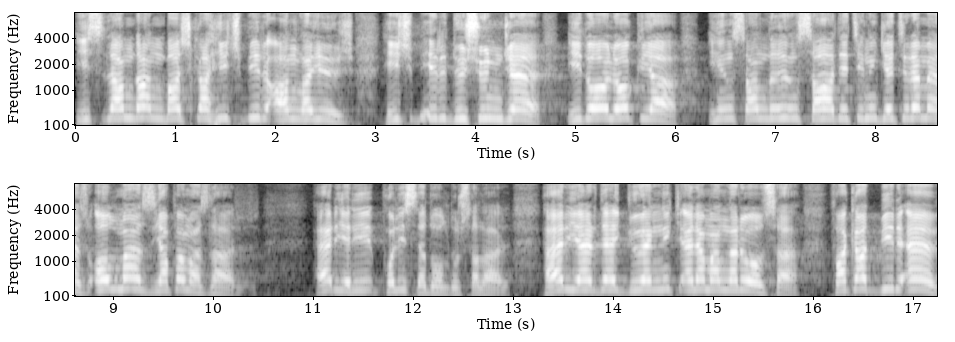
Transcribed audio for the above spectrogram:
İslam'dan başka hiçbir anlayış, hiçbir düşünce, ideologya insanlığın saadetini getiremez, olmaz, yapamazlar. Her yeri polisle doldursalar, her yerde güvenlik elemanları olsa, fakat bir ev,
